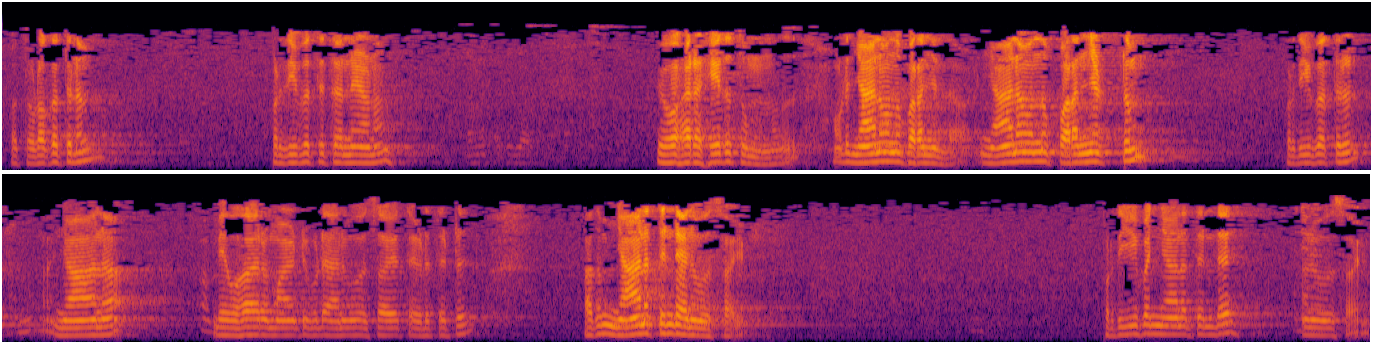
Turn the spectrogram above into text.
അപ്പൊ തുടക്കത്തിലും പ്രദീപത്തിൽ തന്നെയാണ് വ്യവഹാര ഹേതുത്വം വന്നത് അവിടെ ജ്ഞാനമെന്ന് പറഞ്ഞില്ല. ജ്ഞാനമെന്ന് പറഞ്ഞിട്ടും പ്രദീപത്തിൽ ജ്ഞാന വ്യവഹാരമായിട്ട് ഇവിടെ അനുഭവസായത്തെ എടുത്തിട്ട് അതും ജ്ഞാനത്തിന്റെ അനുഭവസായം. പ്രദീപജ്ഞാനത്തിന്റെ അനുഭവസായം.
